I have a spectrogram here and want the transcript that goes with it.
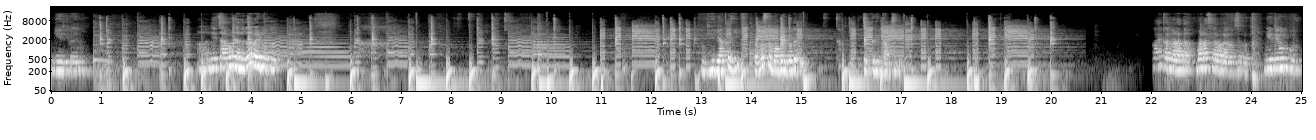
गेली काय हा, आवड झालं ग बाई डोकं. गेली आता ही. आता मस्त मोबाईल बघते चक्करी काम झालं. काय करणार आता? मलाच करावं लागेल सगळं. घेते उरकून.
